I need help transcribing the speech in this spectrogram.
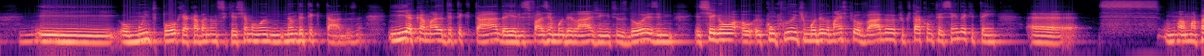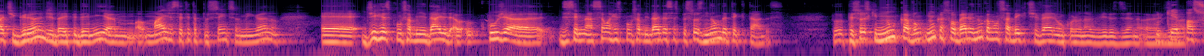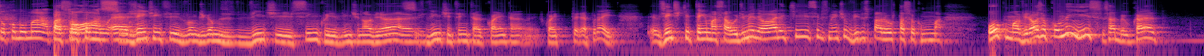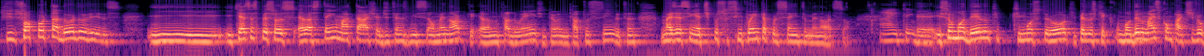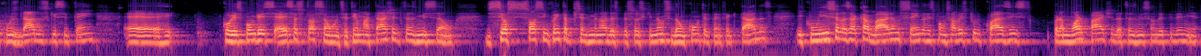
E, ou muito pouco, e acaba não se que eles chamam não detectados. Né? E a camada detectada, e eles fazem a modelagem entre os dois, e eles chegam, concluem que o modelo mais provável é que o que está acontecendo é que tem é, uma, uma parte grande da epidemia, mais de 70%, se não me engano, é, de responsabilidade, cuja disseminação é responsabilidade dessas pessoas não detectadas. Pessoas que nunca, vão, nunca souberam e nunca vão saber que tiveram o coronavírus 19. Porque passou como uma Passou tosse, como é, uma- gente entre, vamos, digamos, 25 e 29 anos, Sim. 20, 30, 40, 40, é por aí. Gente que tem uma saúde melhor e que simplesmente o vírus parou, passou como uma, ou como uma virose, ou nem isso, sabe? O cara é só portador do vírus. E, e que essas pessoas, elas têm uma taxa de transmissão menor, porque ela não está doente, então não está tossindo, mas assim, é tipo 50% menor só. Ah, entendi. É, isso é um modelo que, que mostrou que, pelos que o modelo mais compatível com os dados que se tem é, corresponde a, esse- a essa situação, onde você tem uma taxa de transmissão de só, só 50% menor das pessoas que não se dão conta que estão infectadas, e com isso elas acabaram sendo responsáveis por quase, por a maior parte da transmissão da epidemia.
